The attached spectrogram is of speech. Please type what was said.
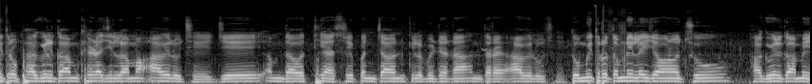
મિત્રો, ફાગવેલ ગામ ખેડા જિલ્લામાં આવેલું છે, જે અમદાવાદથી આશરે પંચાવન કિલોમીટરના અંતરે આવેલું છે. તો મિત્રો, તમને લઈ જવાનો છું ફાગવેલ ગામે,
